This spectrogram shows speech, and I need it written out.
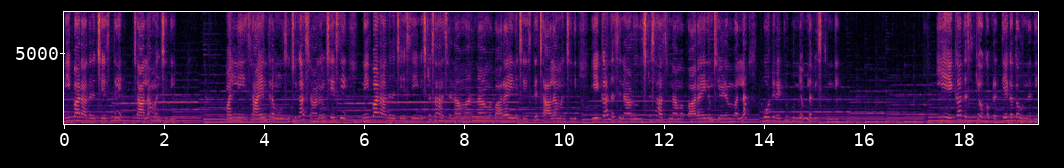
దీపారాధన చేస్తే చాలా మంచిది. మళ్ళీ సాయంత్రము శుచిగా స్నానం చేసి దీపారాధన చేసి విష్ణు సహస్రనామ నామ పారాయణ చేస్తే చాలా మంచిది. ఏకాదశి నాడు విష్ణు సహస్రనామ పారాయణం చేయడం వల్ల కోటి రెట్లు పుణ్యం లభిస్తుంది. ఈ ఏకాదశికి ఒక ప్రత్యేకత ఉన్నది.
